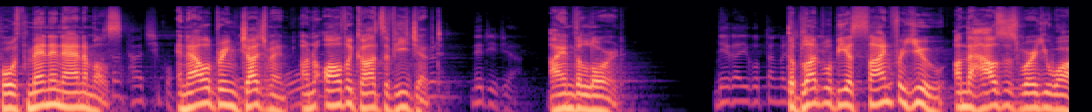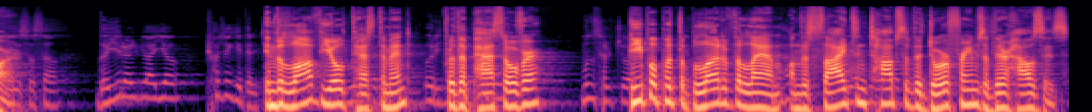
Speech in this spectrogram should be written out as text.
both men and animals, and I will bring judgment on all the gods of Egypt. I am the Lord. The blood will be a sign for you on the houses where you are. In the law of the Old Testament, for the Passover, people put the blood of the lamb on the sides and tops of the doorframes of their houses.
